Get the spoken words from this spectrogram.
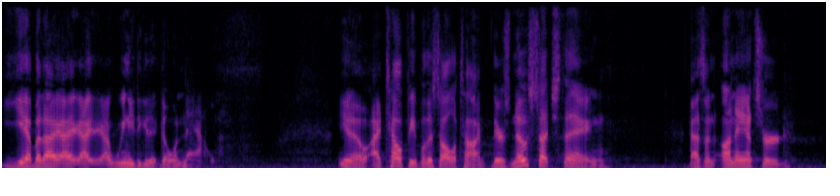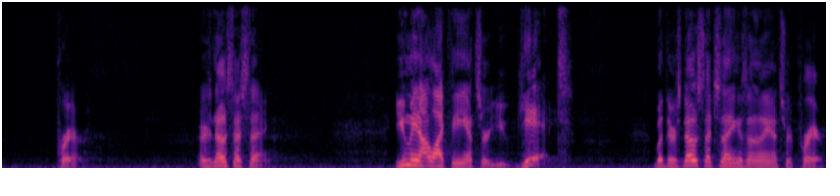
yeah, but I, I, I, we need to get it going now. You know, I tell people this all the time. There's no such thing as an unanswered prayer. There's no such thing. You may not like the answer you get, but there's no such thing as an unanswered prayer.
